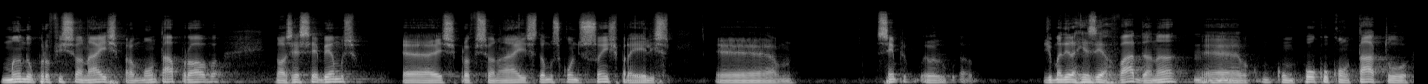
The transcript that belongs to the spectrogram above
mandam profissionais para montar a prova. Nós recebemos esses profissionais, damos condições para eles, sempre de maneira reservada, né? Uhum. É, com, com, pouco contato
